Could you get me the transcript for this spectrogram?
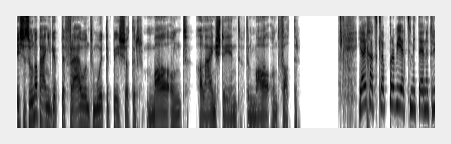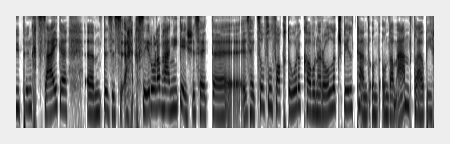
Ist es unabhängig, ob du Frau und Mutter bist oder Mann und alleinstehend oder Mann und Vater? Ja, ich habe es glaube probiert mit diesen drei Punkten zu zeigen, ähm, dass es sehr unabhängig ist. Es hat, äh, es hat so viele Faktoren gehabt, die eine Rolle gespielt haben und, und am Ende glaube ich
